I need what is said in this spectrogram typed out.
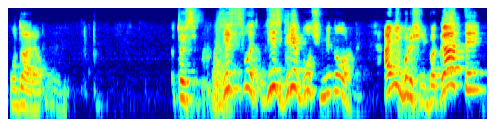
ударил. То есть здесь свой, весь грех был очень минорный. Они были очень богатые,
